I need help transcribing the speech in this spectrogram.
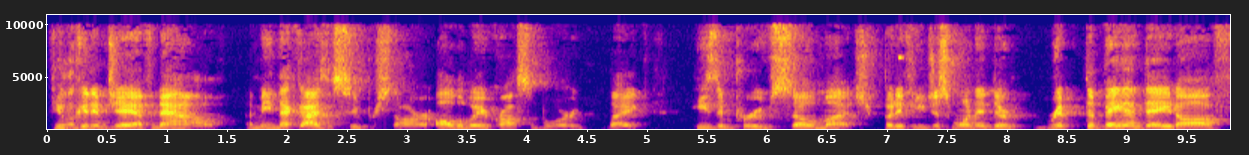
If you look at MJF now, I mean, that guy's a superstar all the way across the board. Like he's improved so much. But if you just wanted to rip the band-aid off,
